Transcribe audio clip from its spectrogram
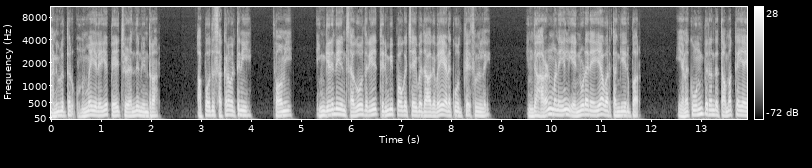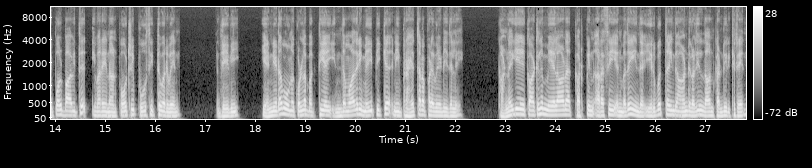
அனிருத்தர் உண்மையிலேயே பேச்சிழந்து நின்றார். அப்போது சக்கரவர்த்தினி சுவாமி இங்கிருந்து என் சகோதரியை திரும்பி போகச் செய்வதாகவே எனக்கு உத்தேசமில்லை இந்த அரண்மனையில் என்னுடனேயே அவர் தங்கியிருப்பார். எனக்கு முன் பிறந்த தமக்கையைப் போல் பாவித்து இவரை நான் போற்றி பூசித்து வருவேன். தேவி என்னிடம் உனக்குள்ள பக்தியை இந்த மாதிரி மெய்ப்பிக்க நீ பிரயத்தனப்பட வேண்டியதில்லை. கண்ணகியை காட்டிலும் மேலான கற்பின் அரசி என்பதை இந்த இருபத்தைந்து ஆண்டுகளில் நான் கண்டிருக்கிறேன்.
